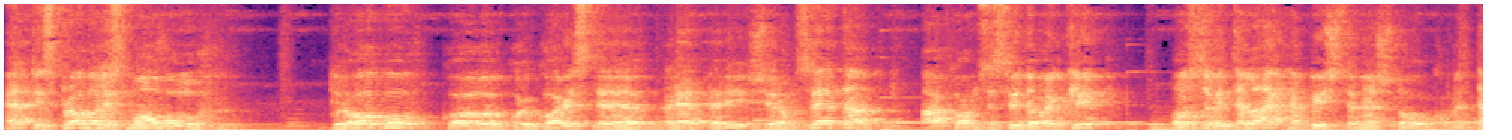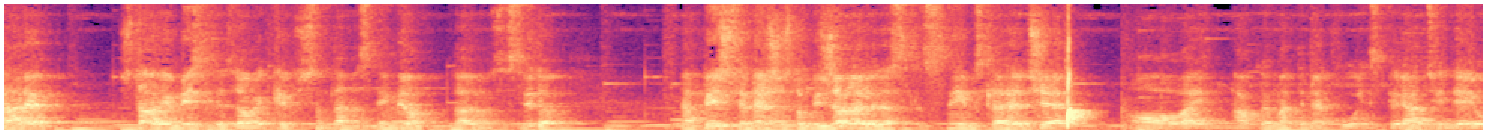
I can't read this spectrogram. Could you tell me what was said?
Eto, isprobali smo ovu drogu ko- koju koriste reperi širom sveta. Ako vam se svidio ovaj klip, ostavite like, napišite nešto u komentare. Šta vi mislite za ovaj klip što sam danas snimio, da li vam se svidio. Napišite nešto što bi željeli da s- snimim sljedeće. Ovaj, ako imate neku inspiraciju, ideju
